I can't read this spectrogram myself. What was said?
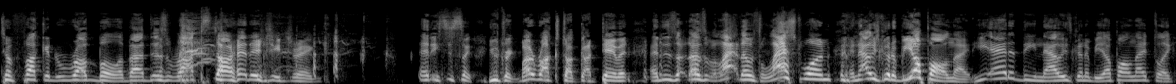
to fucking rumble about this rock star energy drink. And he's just like, "You drink my Rockstar, god damn it!" And this, that, was the la- that was the last one, and now he's going to be up all night. He added the "now he's going to be up all night" to like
